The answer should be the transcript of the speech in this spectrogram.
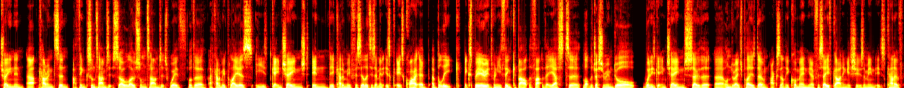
training at Carrington. I think sometimes it's solo, sometimes it's with other academy players. He's getting changed in the academy facilities. I mean, it's it's quite a, a, bleak experience when you think about the fact that he has to lock the dressing room door when he's getting changed so that uh, underage players don't accidentally come in, you know, for safeguarding issues. I mean, it's kind of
